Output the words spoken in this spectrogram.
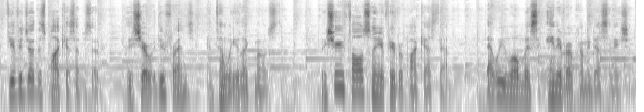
If you've enjoyed this podcast episode, please share it with your friends and tell them what you like most. Make sure you follow us on your favorite podcast app. That way you won't miss any of our upcoming destinations.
